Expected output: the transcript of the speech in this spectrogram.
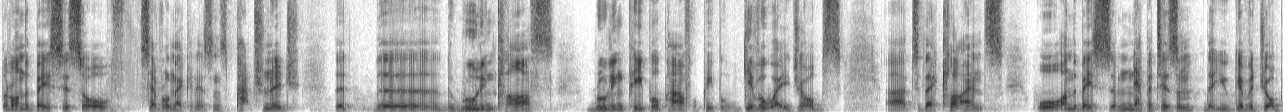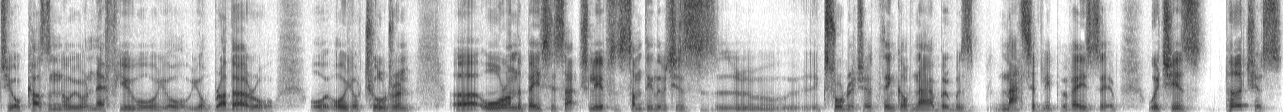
but on the basis of several mechanisms. Patronage, that the, the ruling class, ruling people, powerful people give away jobs uh, to their clients or on the basis of nepotism, that you give a job to your cousin or your nephew or your, your brother or, or, or your children, uh, or on the basis actually of something which is uh, extraordinary to think of now, but was massively pervasive, which is purchase.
